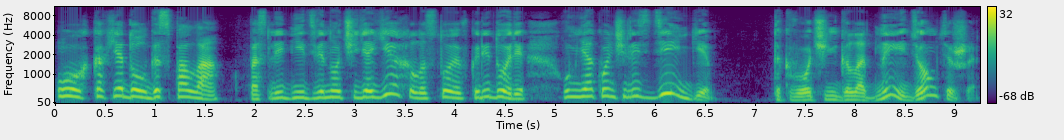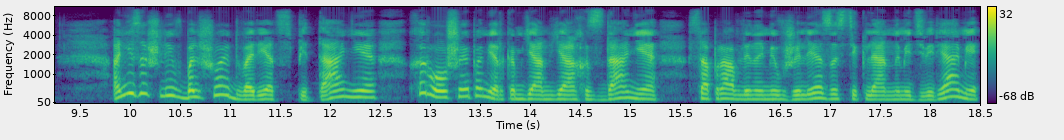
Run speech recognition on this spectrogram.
Ох, как я долго спала! Последние две ночи я ехала, стоя в коридоре. У меня кончились деньги». «Так вы очень голодны, идемте же». Они зашли в большой дворец питания, хорошее по меркам Ян-Ях здание с оправленными в железо стеклянными дверями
